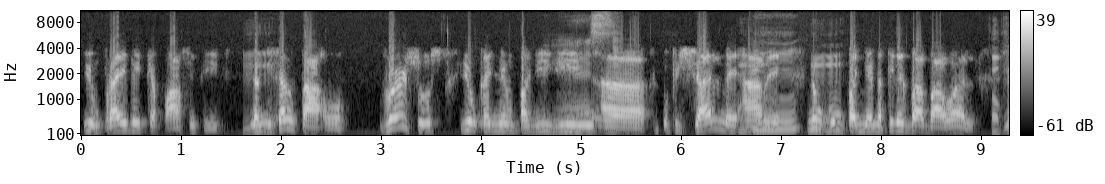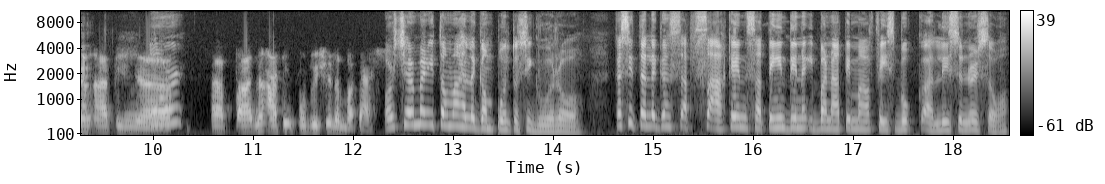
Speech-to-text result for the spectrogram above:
Yung private capacity ng isang tao versus yung kanyang pagiging Yes. ah, opisyal may-ari Mhm. ng kumpanya na pinagbabawal Okay. ng ating ah, Or- ah, pa- ng ating provision ng batas. Or Chairman, ito ang mahalagang punto siguro. Kasi talagang sa, sa akin, sa tingin din ng iba natin mga Facebook uh, listeners, oh,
